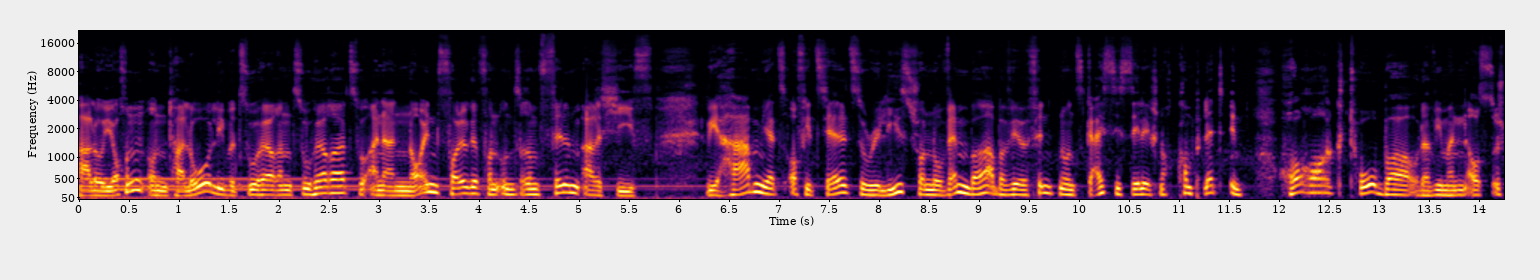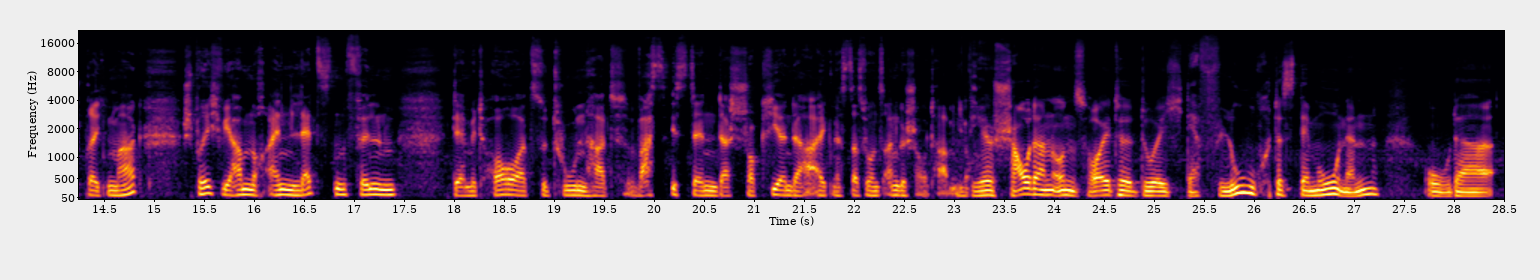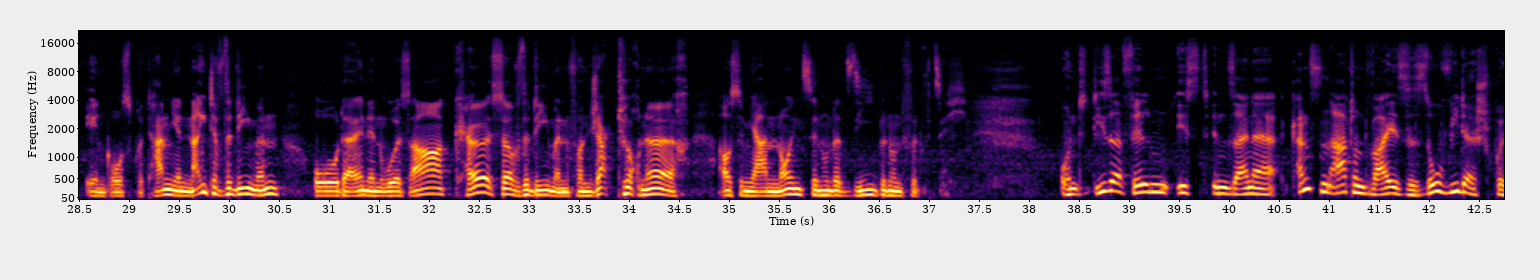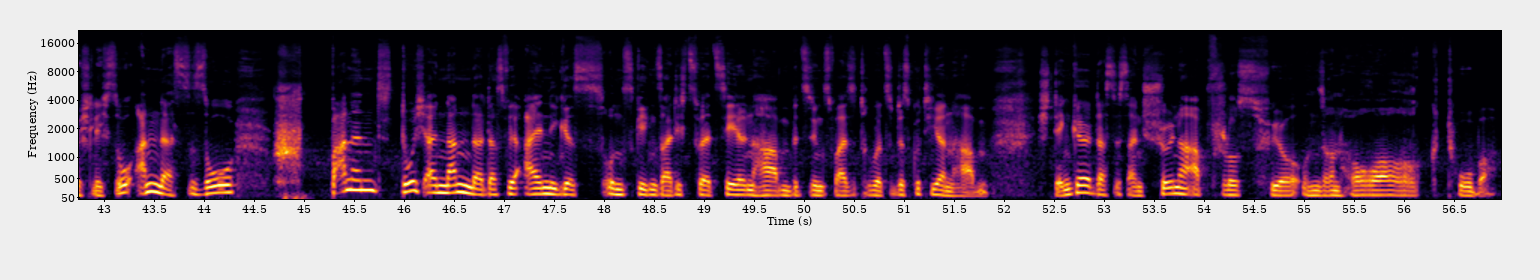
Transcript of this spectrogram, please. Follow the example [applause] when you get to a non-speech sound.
Hallo Jochen und hallo liebe Zuhörerinnen und Zuhörer zu einer neuen Folge von unserem Filmarchiv. Wir haben jetzt offiziell zu Release schon November, aber wir befinden uns geistig-seelisch noch komplett im Horror-Oktober oder wie man ihn auszusprechen mag. Sprich, wir haben noch einen letzten Film, der mit Horror zu tun hat. Was ist denn das schockierende Ereignis, das wir uns angeschaut haben? Jochen? Wir schaudern uns heute durch Der Fluch des Dämonen oder in Großbritannien Night of the Demon oder in den USA Curse of the Demon von Jacques Tourneur aus dem Jahr 1957. Und dieser Film ist in seiner ganzen Art und Weise so widersprüchlich, so anders, so spannend durcheinander, dass wir einiges uns gegenseitig zu erzählen haben, beziehungsweise darüber zu diskutieren haben. Ich denke, das ist ein schöner Abschluss für unseren Horror-Oktober.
